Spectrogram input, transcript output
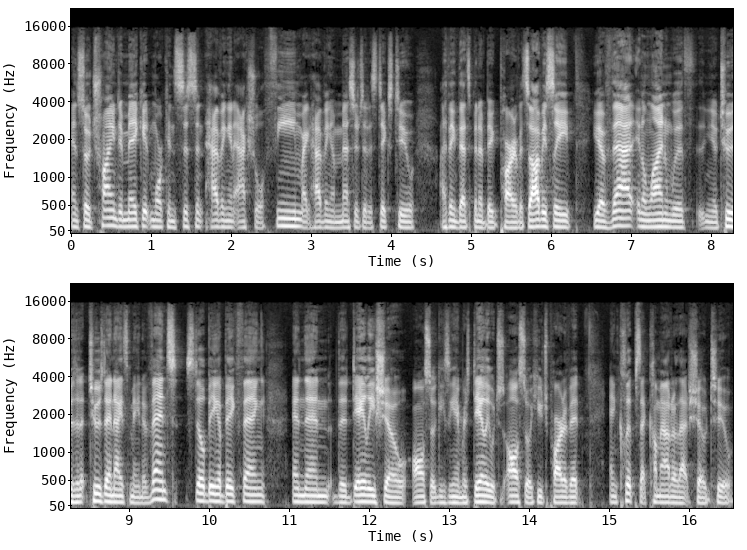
And so trying to make it more consistent, having an actual theme, like having a message that it sticks to, I think that's been a big part of it. So obviously you have that in line with you know Tuesday, Tuesday night's main event still being a big thing, and then the daily show also Geeks and Gamers Daily, which is also a huge part of it, and clips that come out of that show too.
